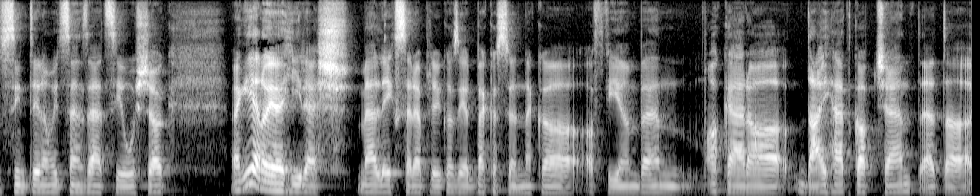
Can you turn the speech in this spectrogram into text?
szintén amúgy szenzációsak. Meg ilyen olyan híres mellékszereplők azért beköszönnek a, a filmben, akár a Die Hard kapcsán, tehát a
